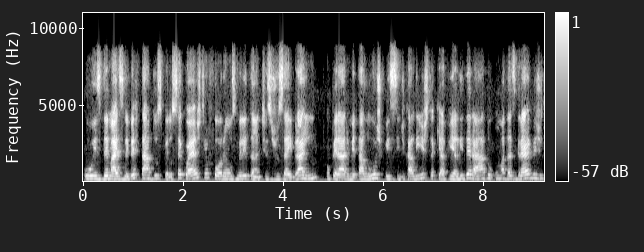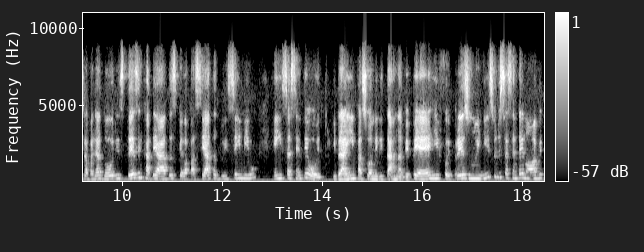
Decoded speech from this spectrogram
Os demais libertados pelo sequestro foram os militantes José Ibrahim, operário metalúrgico e sindicalista que havia liderado uma das greves de trabalhadores desencadeadas pela passeata dos 100 mil em 68. Ibrahim passou a militar na VPR e foi preso no início de 69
